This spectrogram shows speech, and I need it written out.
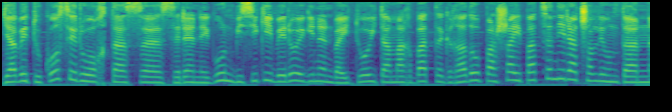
jabetuko zeru hortaz uh, zeren egun biziki bero eginen baitu oita bat grado pasa ipatzen dira txaldeuntan.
